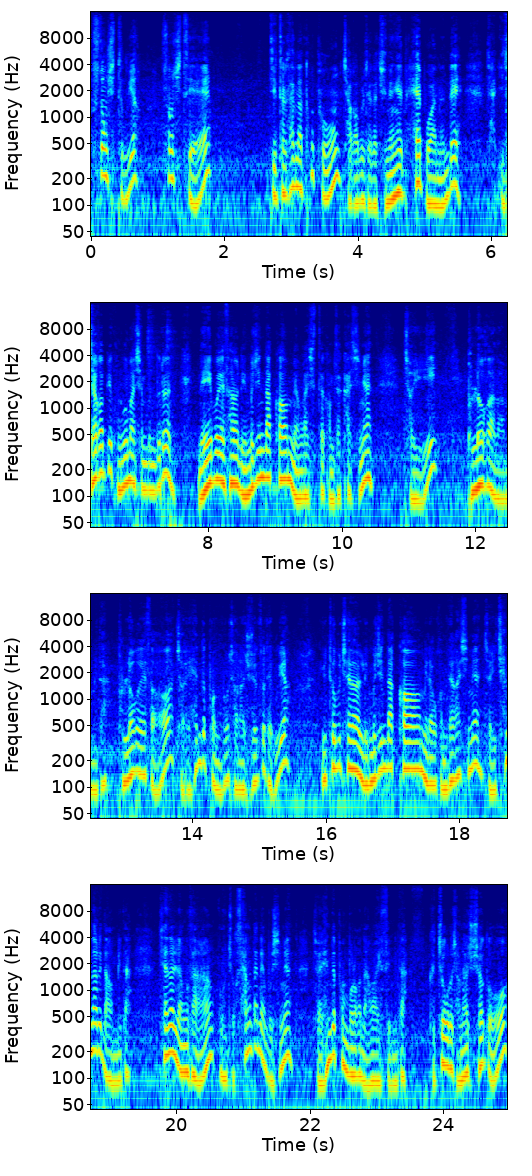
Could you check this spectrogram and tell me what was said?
수동 시트고요. 수동 시트에 디지털 산단 통풍 작업을 제가 진행해 보았는데 자, 이 작업이 궁금하신 분들은 네이버에서 리무진닷컴 명가시트 검색하시면 저희 블로그가 나옵니다. 블로그에서 저희 핸드폰으로 전화 주셔도 되고요. 유튜브 채널 리무진닷컴이라고 검색하시면 저희 채널이 나옵니다. 채널 영상 오른쪽 상단에 보시면 저희 핸드폰 번호가 나와 있습니다. 그쪽으로 전화 주셔도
